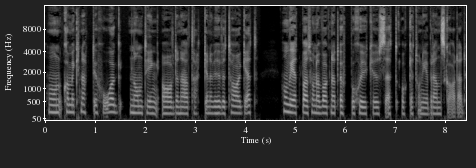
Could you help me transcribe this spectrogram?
Hon kommer knappt ihåg någonting av den här attacken överhuvudtaget. Hon vet bara att hon har vaknat upp på sjukhuset och att hon är brännskadad.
